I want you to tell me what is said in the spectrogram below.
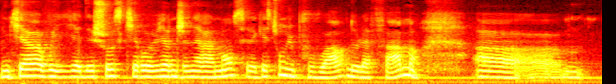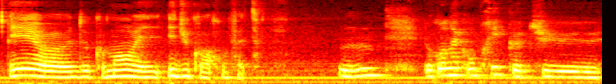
donc il y a oui il y a des choses qui reviennent généralement c'est la question du pouvoir de la femme euh, et euh, de comment et, du corps en fait. Mhm. Donc on a compris que tu,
